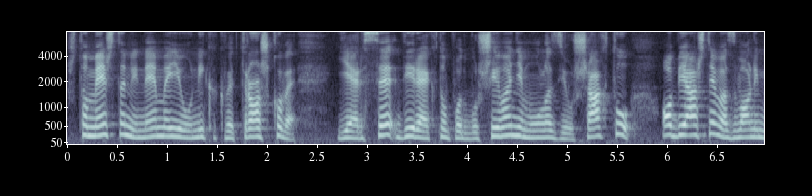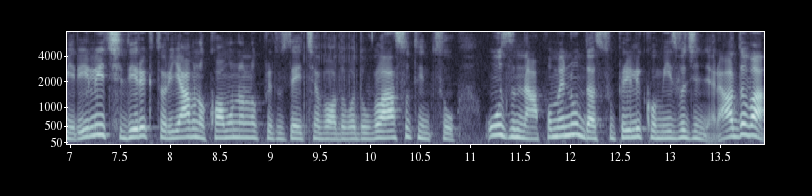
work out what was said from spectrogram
što meštani nemaju nikakve troškove, jer se direktno podbušivanjem ulazi u šahtu, objašnjava Zvonimir Ilić, direktor javno-komunalnog preduzeća Vodovoda u Vlasotincu, uz napomenu da su prilikom izvođenja radova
